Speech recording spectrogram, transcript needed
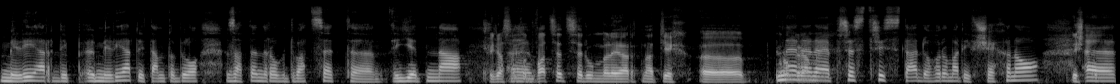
miliardy, miliardy. Tam to bylo za ten rok 21. Viděl jsem to 27 eh, miliard na těch uh, programech? Ne, ne, ne, přes 300 dohromady všechno. Když to... Eh,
